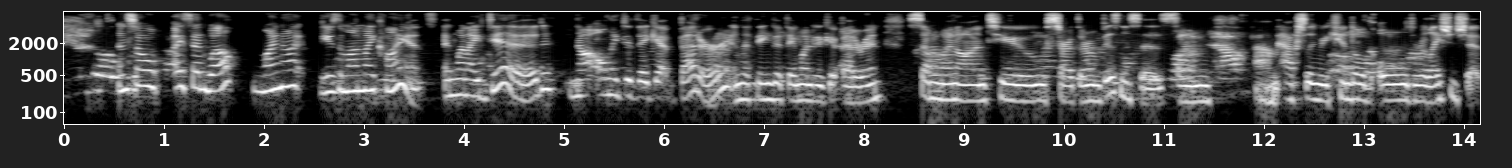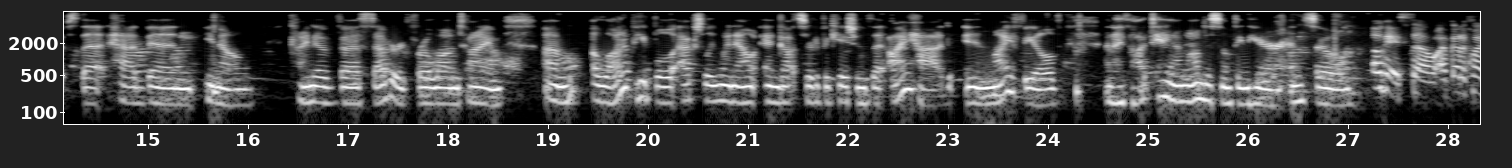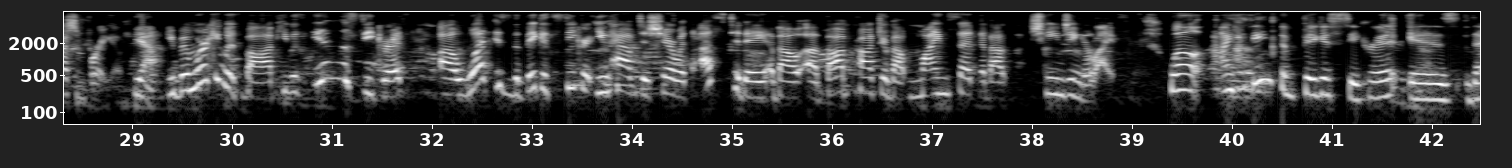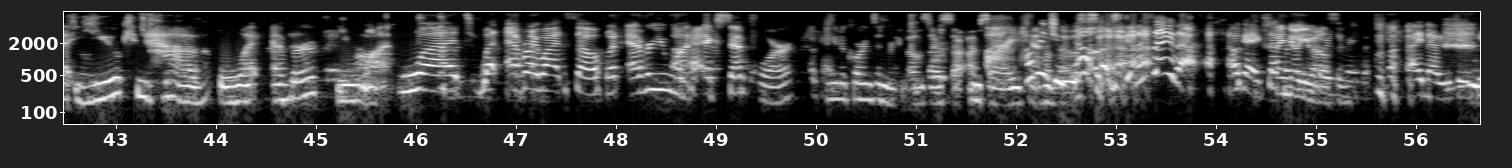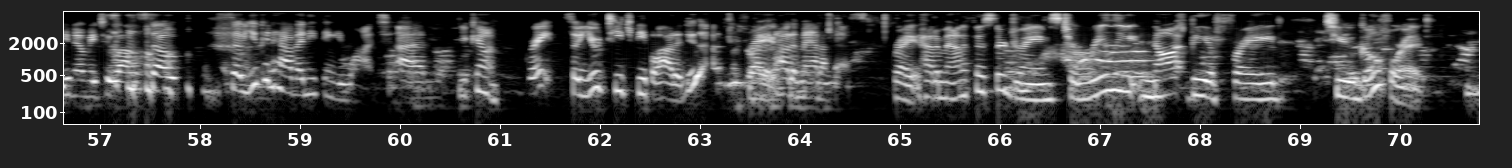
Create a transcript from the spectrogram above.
And so I said, well, why not use them on my clients? And when I did, not only did they get better in the thing that they wanted to get better in, some went on to start their own businesses. Some um, actually rekindled old relationships that had been, you know, kind of uh, severed for a long time. Um, a lot of people actually went out and got certifications that I had in my field, and I thought, dang, I'm onto something here. And so, Okay, so I've got a question for you. yeah. You've been working with Bob. He was in The Secret. Uh, what is the biggest secret you have to share with us today about uh, Bob Proctor, about mindset, and about changing your life? Well, I think the biggest secret is that you can have whatever you want. What, whatever I want. So, Whatever you want, Okay. except for Okay. unicorns and rainbows. I'm, so, I'm sorry, you how can't did you have know. I was going to say that? Okay, except I for know you, unicorns and Allison. rainbows. I know you do. You know me too well. So, so you can have anything you want. Um, you can. great. So you teach people how to do that, Right. How to manifest. Right, how to manifest their dreams, to really not be afraid to go for it.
